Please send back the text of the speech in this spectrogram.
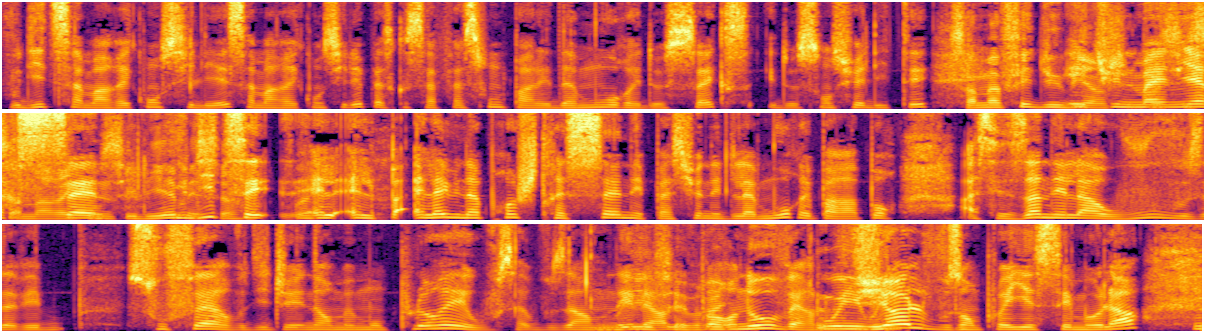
Vous dites ça m'a réconcilié, ça m'a réconcilié parce que sa façon de parler d'amour et de sexe et de sensualité, ça m'a fait du bien. Est une manière saine. Vous dites elle, elle, elle, a une approche très saine et passionnée de l'amour et par rapport à ces années-là où vous vous avez souffert, vous dites j'ai énormément pleuré, où ça vous a emmené vers le porno, vers le viol, vous employez ces mots-là. Mm.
